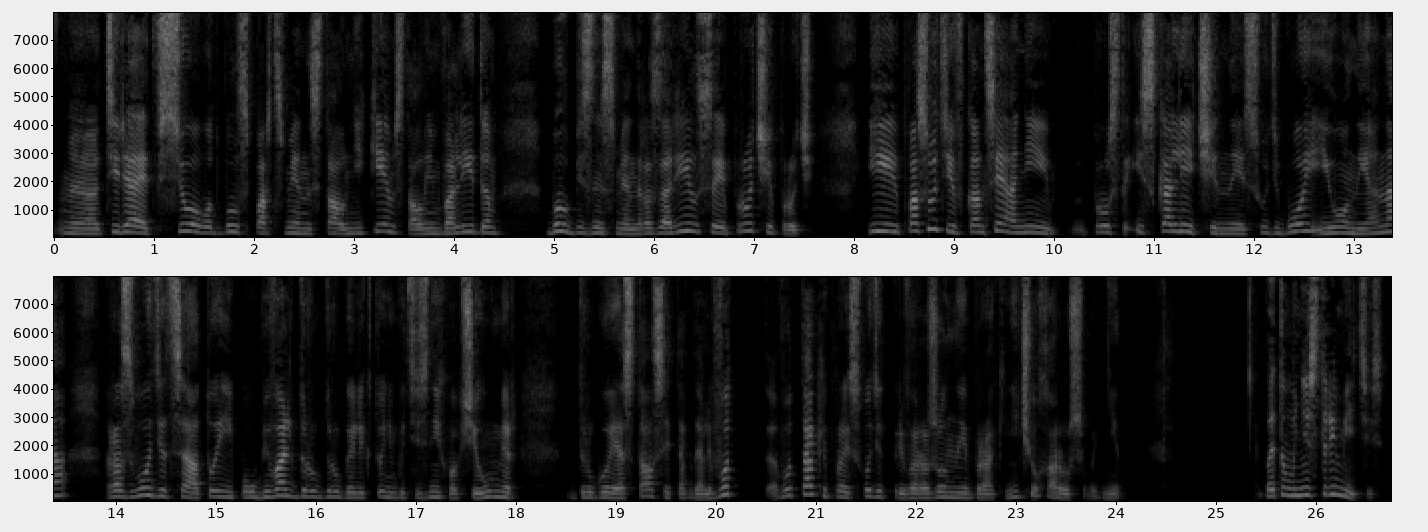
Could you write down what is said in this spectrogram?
э, теряет все. Вот был спортсмен и стал никем, стал инвалидом, был бизнесмен, разорился и прочее, прочее. И, по сути, в конце они просто искалеченные судьбой, и он, и она разводятся, а то и поубивали друг друга, или кто-нибудь из них вообще умер, другой остался и так далее. Вот, вот так и происходят привороженные браки. Ничего хорошего нет. Поэтому не стремитесь.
